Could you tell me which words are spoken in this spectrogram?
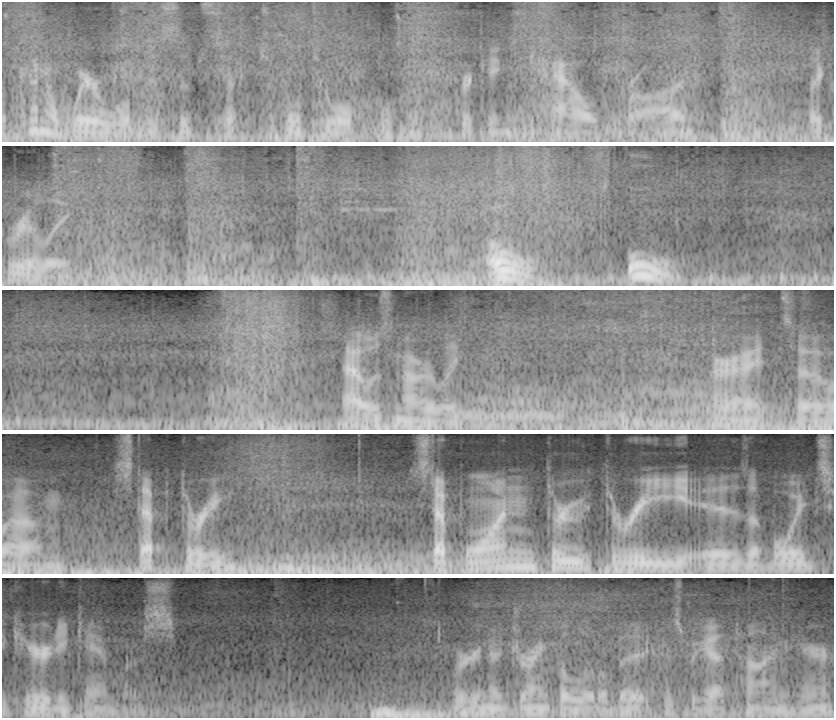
What kind of werewolf is susceptible to a freaking cow prod? Like, really? Oh! Ooh! That was gnarly. Alright, so, um, step three. Step one through three is avoid security cameras. We're gonna drink a little bit, because we got time here.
